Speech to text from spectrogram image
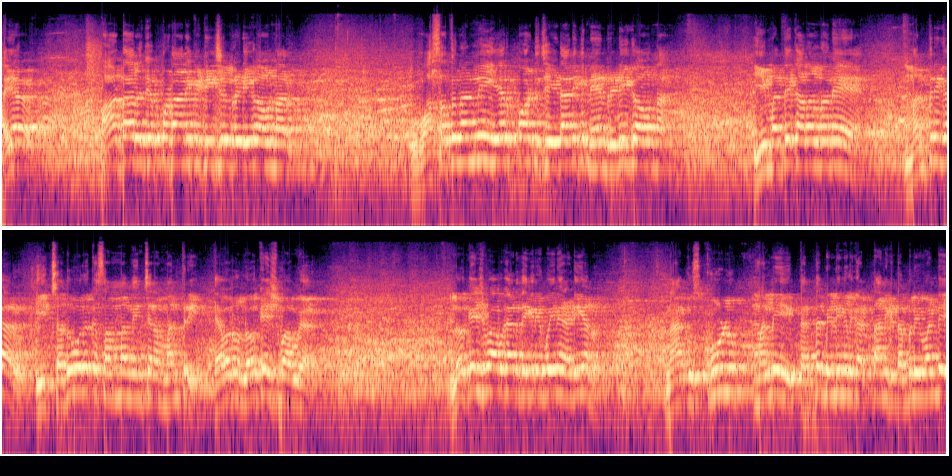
అయ్యా పాఠాలు చెప్పడానికి టీచర్లు రెడీగా ఉన్నారు. వసతులన్నీ ఏర్పాటు చేయడానికి నేను రెడీగా ఉన్నా. ఈ మధ్య కాలంలోనే మంత్రి గారు ఈ చదువులకు సంబంధించిన మంత్రి ఎవరు? లోకేష్ బాబు గారు. లోకేష్ బాబు గారి దగ్గరికి పోయి నేను అడిగాను నాకు స్కూళ్ళు మళ్ళీ పెద్ద బిల్డింగ్లు కట్టడానికి డబ్బులు ఇవ్వండి.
